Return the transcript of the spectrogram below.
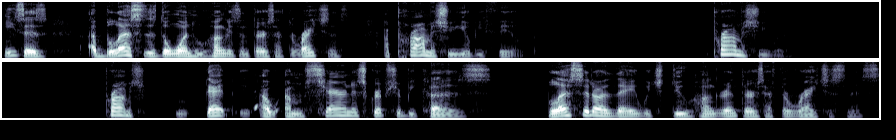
He says, Blessed is the one who hungers and thirsts after righteousness. I promise you, you'll be filled. Promise you will. Promise you. That I, I'm sharing the scripture because blessed are they which do hunger and thirst after righteousness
